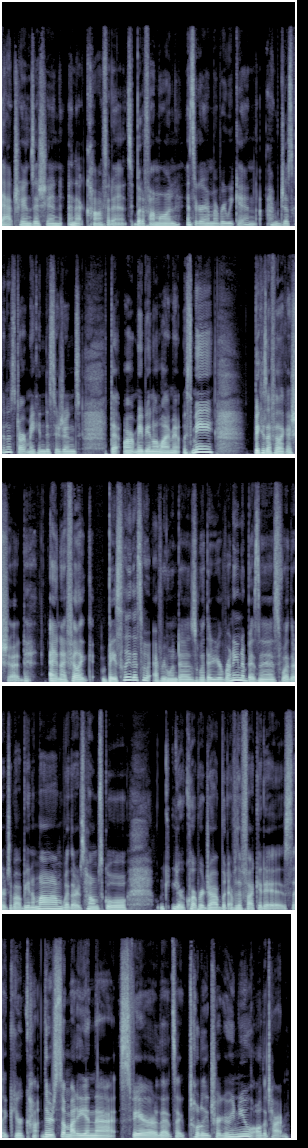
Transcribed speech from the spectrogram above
that transition and that confidence. But if I'm on Instagram every weekend, I'm just going to start making decisions that aren't maybe in alignment with me because I feel like I should. And I feel like basically that's what everyone does, whether you're running a business, whether it's about being a mom, whether it's homeschool, your corporate job, whatever the fuck it is. Like you're, there's somebody in that sphere that's like totally triggering you all the time.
